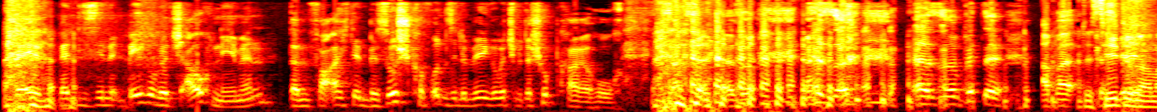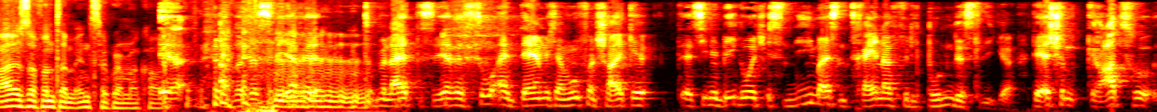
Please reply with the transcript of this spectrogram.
wenn, wenn die Selim Begovic auch nehmen, dann fahre ich den Besuschkow und Selim Begovic mit der Schubkarre hoch. Also, also, also bitte. Aber Das, seht ihr wäre- dann alles auf unserem Instagram-Account. Ja, aber das wäre, tut mir leid, das wäre so ein dämlicher Move von Schalke. Der Sine Begovic ist niemals ein Trainer für die Bundesliga. Der ist schon gerade so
